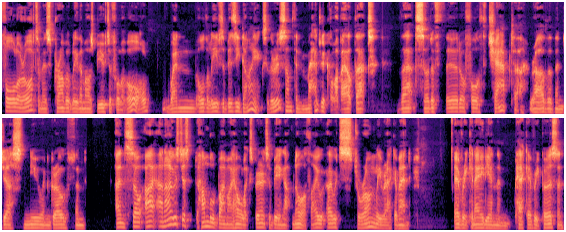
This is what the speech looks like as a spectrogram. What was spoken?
fall or autumn is probably the most beautiful of all when all the leaves are busy dying? So there is something magical about that that sort of third or fourth chapter rather than just new and growth and and so I and I was just humbled by my whole experience of being up north. I I would strongly recommend every Canadian and heck every person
